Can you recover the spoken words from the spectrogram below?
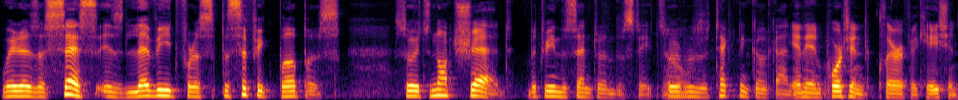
whereas a cess is levied for a specific purpose. So it's not shared between the center and the state. So no. it was a technical kind An of. An important clarification.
